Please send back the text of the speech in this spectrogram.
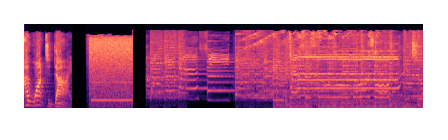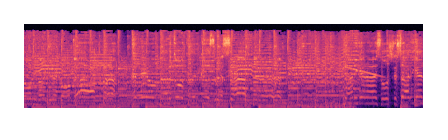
I want to die. し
